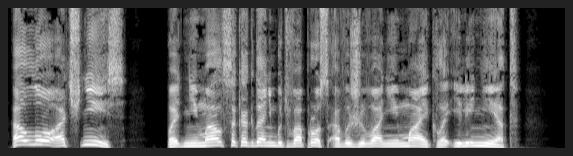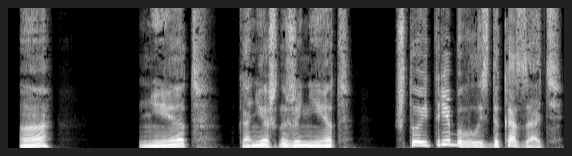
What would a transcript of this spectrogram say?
Алло, очнись! Поднимался когда-нибудь вопрос о выживании Майкла или нет?» «А?» «Нет, конечно же нет. Что и требовалось доказать».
